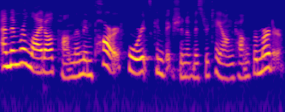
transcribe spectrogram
and then relied upon them in part for its conviction of Mr. Teong Tong for murder.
